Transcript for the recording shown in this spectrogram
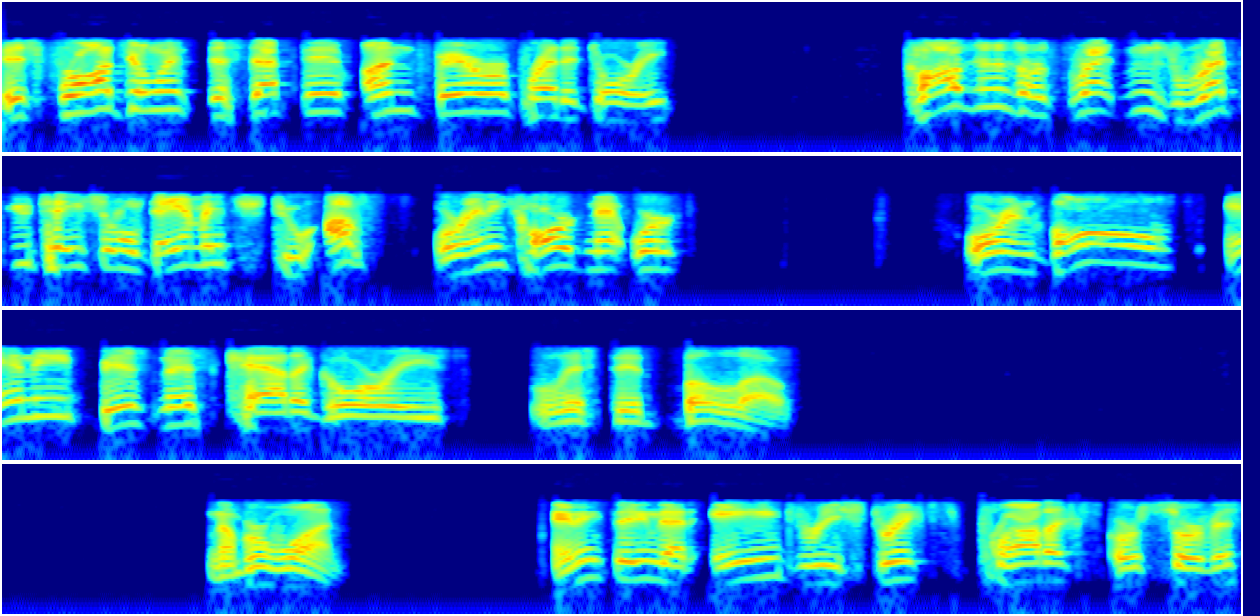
Is fraudulent, deceptive, unfair, or predatory, causes or threatens reputational damage to us or any card network, or involves any business categories listed below. Number one, anything that age restricts products or service.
